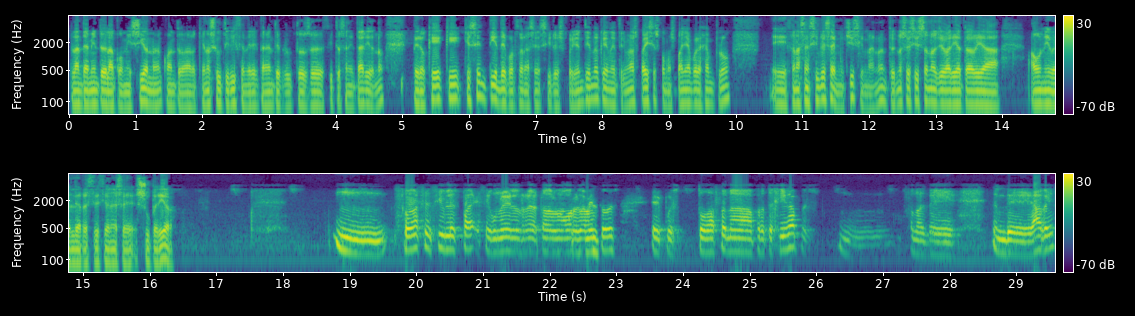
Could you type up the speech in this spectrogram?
planteamiento de la comisión, ¿no? En cuanto a que no se utilicen directamente productos eh, fitosanitarios, ¿no? Pero ¿qué, qué, qué se entiende por zonas sensibles? Pues yo entiendo que en determinados países como España, por ejemplo, eh, zonas sensibles hay muchísimas, ¿no? Entonces no sé si eso nos llevaría todavía a un nivel de restricciones eh, superior. Mm, zonas sensibles, según el redactado del nuevo reglamento, es eh, pues toda zona protegida, pues mm, zonas de, de aves,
